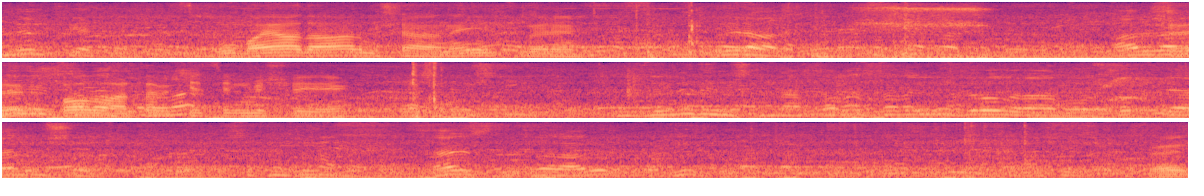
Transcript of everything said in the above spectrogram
bilmiyorum fiyatları. Bu bayağı da ağırmış ha. Ne böyle. Buyur abi. Abi Şöyle bir kol var tabii kesilmiş şeyi. 150 demiştim ben. Sabah sana 100 lira olur abi. O çok değerli bir şey. Sıkıntı var. Her sıkıntı var abi. Evet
